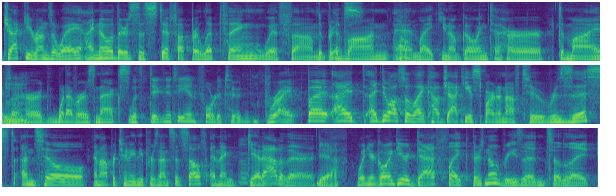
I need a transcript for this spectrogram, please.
Jackie runs away. I know there's this stiff upper lip thing with um, The Yvonne oh. and like, you know, going to her demise or mm. her whatever is next. With dignity and fortitude. Right. But I I do also like how Jackie is smart enough to resist until an opportunity presents itself and then mm-hmm. get out of there. Yeah. When you're going to your death, like there's no reason to like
